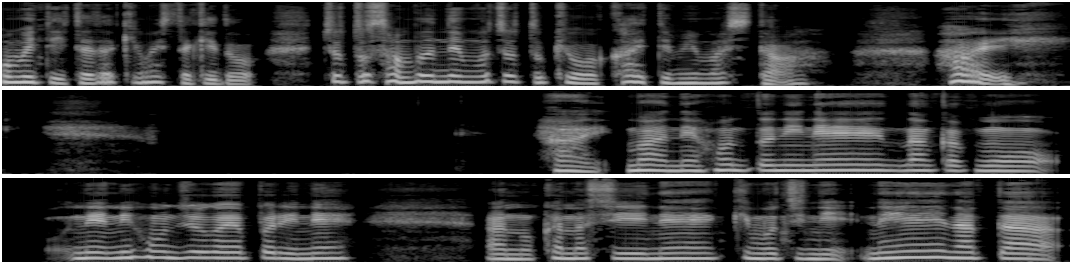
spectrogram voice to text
褒めていただきましたけど、ちょっとサムネもちょっと今日は変えてみました。はい。はい。まあね、本当にね、なんかもう、ね、日本中がやっぱりね、あの、悲しいね、気持ちにね、なった、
